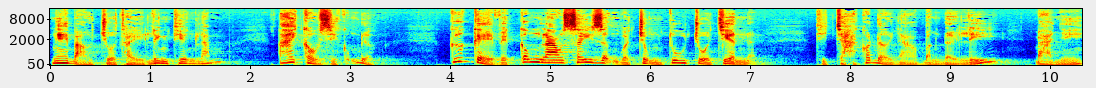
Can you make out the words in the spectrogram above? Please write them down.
nghe bảo chùa thầy linh thiêng lắm, ai cầu gì cũng được. Cứ kể về công lao xây dựng và trùng tu chùa chiền thì chả có đời nào bằng đời Lý, bà nhỉ.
